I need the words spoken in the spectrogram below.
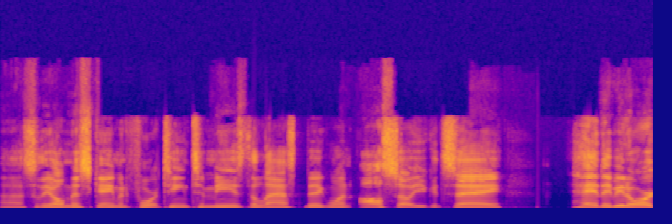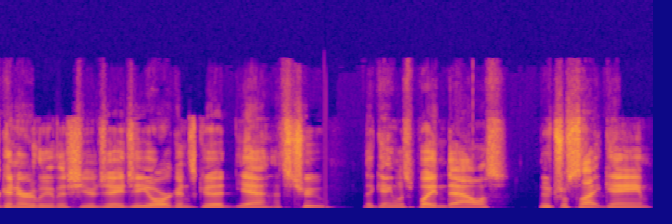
Uh, so the Ole Miss game in 14 to me is the last big one. Also, you could say, hey, they beat Oregon earlier this year, JG. Oregon's good. Yeah, that's true. The game was played in Dallas, neutral site game.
